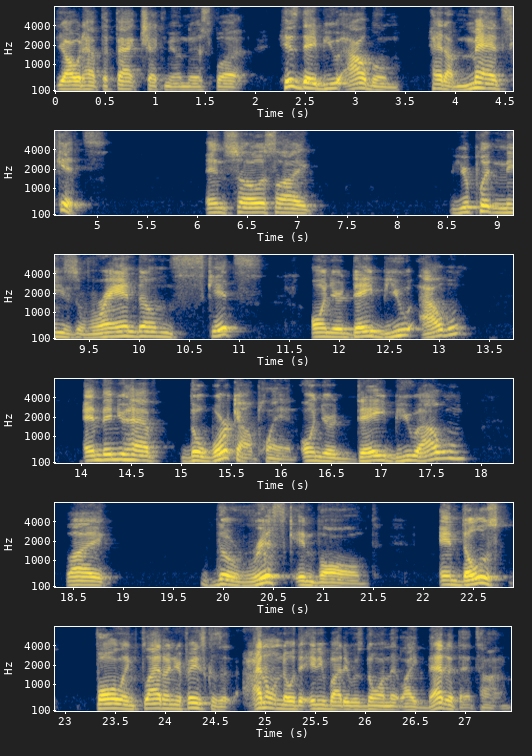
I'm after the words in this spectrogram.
y'all would have to fact check me on this, but his debut album had a mad skits. And so it's like you're putting these random skits on your debut album, and then you have the workout plan on your debut album. Like the risk involved and those falling flat on your face because I don't know that anybody was doing it like that at that time.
